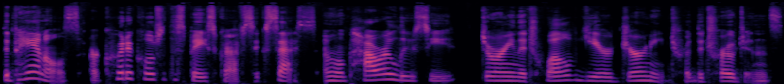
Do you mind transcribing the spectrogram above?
The panels are critical to the spacecraft's success and will power Lucy during the 12 year journey toward the Trojans.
